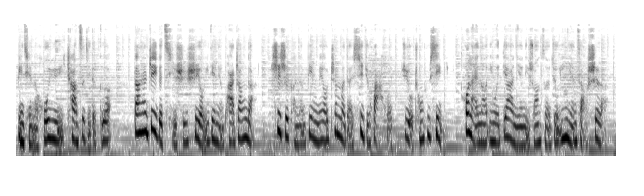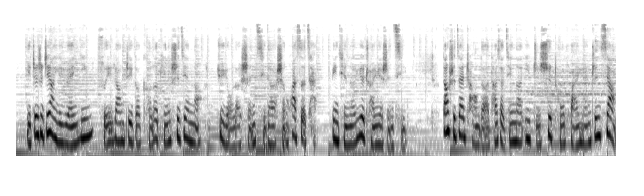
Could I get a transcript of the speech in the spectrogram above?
并且呢呼吁唱自己的歌。当然，这个其实是有一点点夸张的，事实可能并没有这么的戏剧化和具有冲突性。后来呢，因为第二年李双泽就英年早逝了，也正是这样一个原因，所以让这个可乐瓶的事件呢，具有了神奇的神话色彩，并且呢，越传越神奇。当时在场的陶小青呢，一直试图还原真相。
